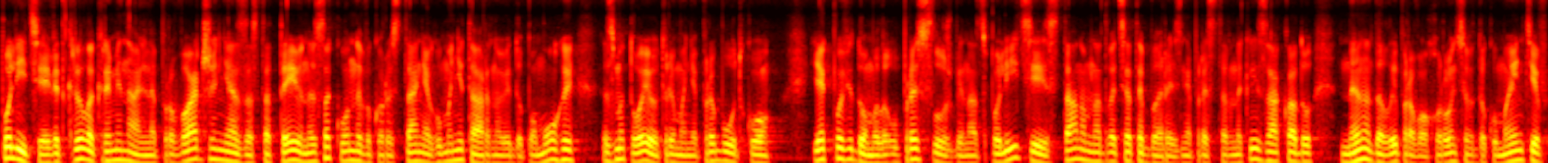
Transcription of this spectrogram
Поліція відкрила кримінальне провадження за статтею незаконне використання гуманітарної допомоги з метою отримання прибутку. Як повідомили у прес-службі Нацполіції, станом на 20 березня представники закладу не надали правоохоронцям документів,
